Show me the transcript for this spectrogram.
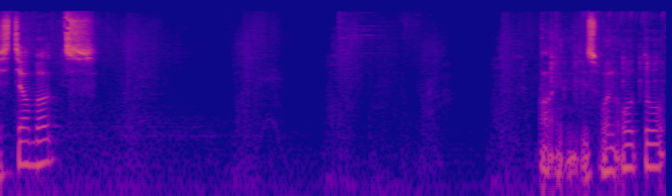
Steel bot. Oh, and this one auto.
